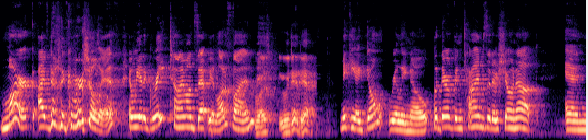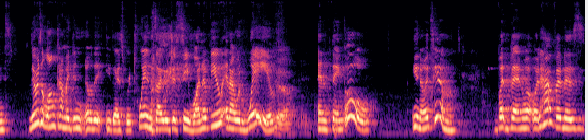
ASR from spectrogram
Mark, I've done a commercial with, and we had a great time on set. We had a lot of fun. Was, we did, yeah. Mickey, I don't really know, but there have been times that I've shown up and there was a long time I didn't know that you guys were twins. I would just see one of you and I would wave Yeah. And think, oh, you know, it's him. But then what would happen is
